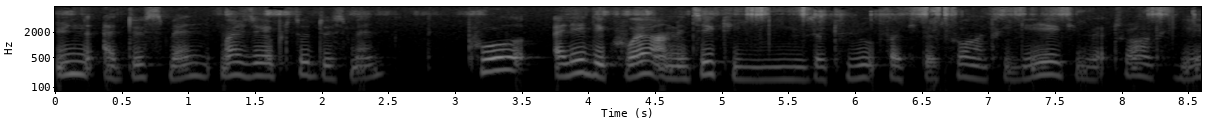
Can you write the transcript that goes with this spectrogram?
une à deux semaines, moi je dirais plutôt deux semaines, pour aller découvrir un métier qui nous a toujours, enfin, qui toujours intrigué, qui nous a toujours intrigué.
